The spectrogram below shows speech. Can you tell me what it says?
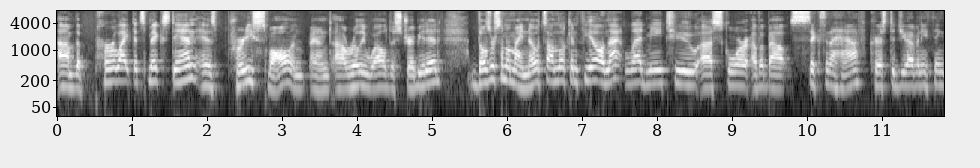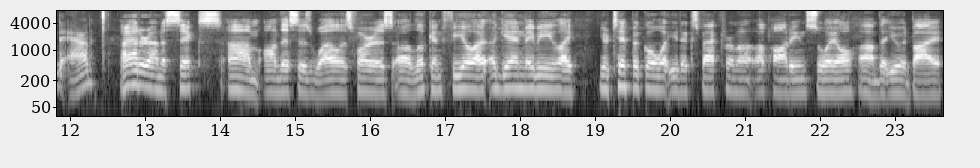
Um, the perlite that's mixed in is pretty small and, and uh, really well distributed. Those are some of my notes on look and feel, and that led me to a score of about six and a half. Kris, did you have anything to add? I had around a six um, on this as well as far as uh, look and feel. I, again, maybe like your typical what you'd expect from a, a potting soil um, that you would buy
